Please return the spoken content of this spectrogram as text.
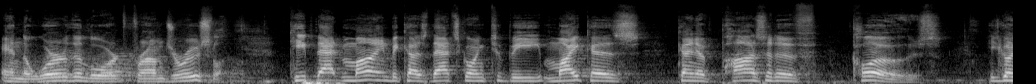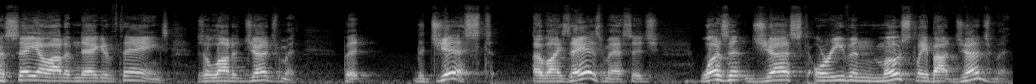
and the word of the Lord from Jerusalem. Keep that in mind because that's going to be Micah's kind of positive close. He's going to say a lot of negative things. There's a lot of judgment. But the gist of Isaiah's message wasn't just or even mostly about judgment.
